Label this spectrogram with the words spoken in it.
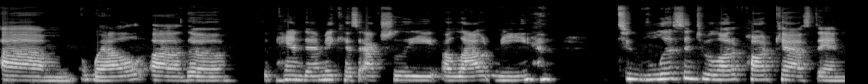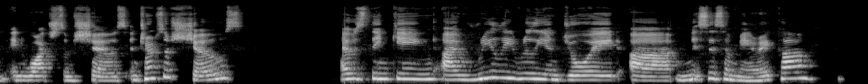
Um, well, uh, the the pandemic has actually allowed me to listen to a lot of podcasts and, and watch some shows. In terms of shows, I was thinking I really, really enjoyed uh, Mrs. America. Uh,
